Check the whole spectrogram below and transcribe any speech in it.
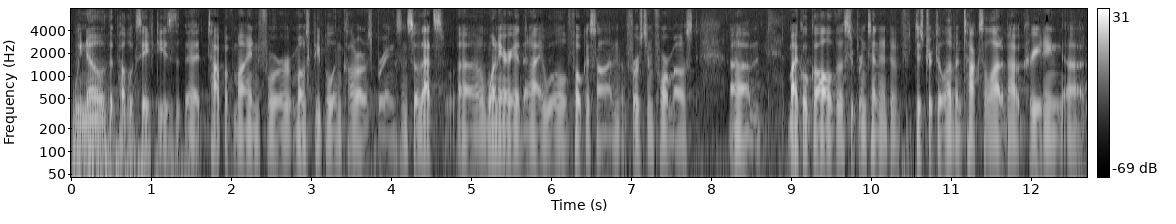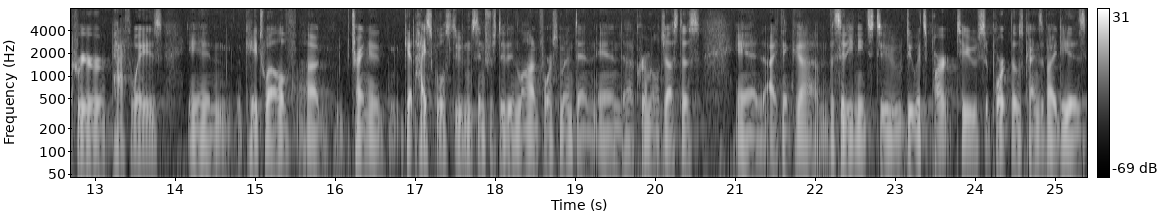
We know that public safety is uh, top of mind for most people in Colorado Springs, and so that's uh, one area that I will focus on first and foremost. Um, Michael Gaal, the superintendent of District 11, talks a lot about creating uh, career pathways in K 12, uh, trying to get high school students interested in law enforcement and, and uh, criminal justice. And I think um, the city needs to do its part to support those kinds of ideas.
